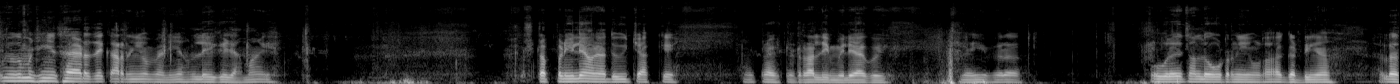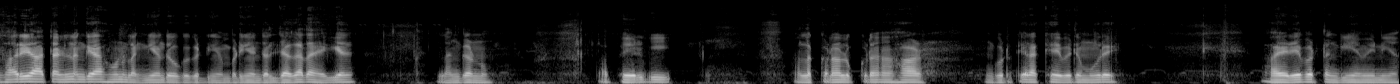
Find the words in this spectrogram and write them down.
ਉਹ ਮਸ਼ੀਨ ਸਾਈਡ ਤੇ ਕਰਨੀ ਉਹ ਪੈਣੀ ਆ ਹੁਣ ਲੈ ਕੇ ਜਾਵਾਂਗੇ। ਸਟੱਪਣੀ ਲਿਆਉਣਾ ਦੂਈ ਚੱਕ ਕੇ। ਟਰੈਕਟਰ, ਟਰਾਲੀ ਮਿਲਿਆ ਕੋਈ? ਨਹੀਂ ਫਿਰ। ਪੂਰੇ ਤਾਂ ਲੋਟ ਨਹੀਂ ਆਉਂਦਾ ਗੱਡੀਆਂ। ਚਲੋ ਸਾਰੀ ਰਾਤ ਤਾਂ ਨਹੀਂ ਲੰਘਿਆ, ਹੁਣ ਲੰਘੀਆਂ ਦੋ ਕੁ ਗੱਡੀਆਂ ਬੜੀਆਂ। ਜਲ ਜਗ੍ਹਾ ਤਾਂ ਹੈਗੀ ਆ ਲੰਘਣ ਨੂੰ। ਤਾਂ ਫਿਰ ਵੀ ਲੱਕੜਾਂ ਲੁੱਕੜਾਂ ਹਾਰ ਗੁੱਟ ਕੇ ਰੱਖੇ ਵੇ ਤੇ ਮੂਰੇ ਆਏ ਦੇ ਪਰ ਟੰਗੀਆਂ ਵੀ ਨਹੀਂ ਆ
